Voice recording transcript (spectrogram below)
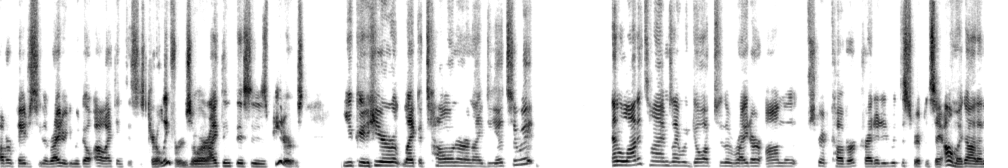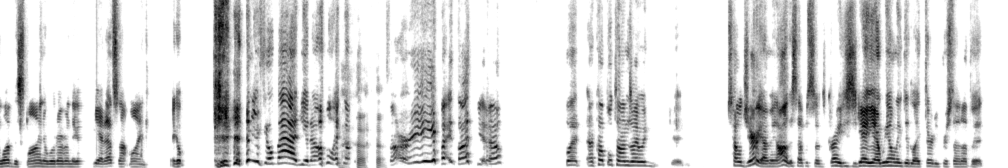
cover page to see the writer, you would go, Oh, I think this is Carol Leifer's, or I think this is Peters. You could hear like a tone or an idea to it. And a lot of times I would go up to the writer on the script cover, credited with the script, and say, Oh my God, I love this line or whatever. And they go, Yeah, that's not mine. I go, You feel bad, you know? Like, sorry i thought you know but a couple times i would uh, tell jerry i mean oh this episode's great he said yeah yeah we only did like 30% of it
